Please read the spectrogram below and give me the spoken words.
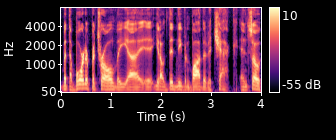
but the border patrol, the uh, you know, didn't even bother to check. And so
